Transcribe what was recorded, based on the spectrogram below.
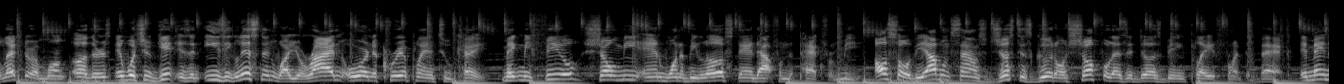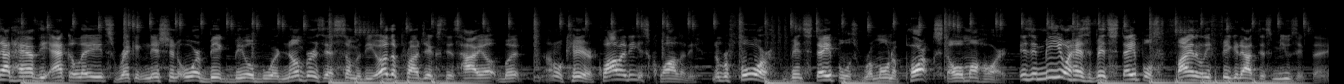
Selektah, among others. And what you get is an easy listening while you're riding or in the crib playing 2K. Make Me Feel, Show Me, and Wanna Be Loved stand out from the pack for me. Also, the album sounds just as good on shuffle as it does being played front to back. It may not have the accolades, recognition, or big billboard numbers as some of the other projects this high up, but I don't care. Quality is quality. Number four, Vince Staples, Ramona Park Stole My Heart. Is it me or has Vince Staples finally figured out this music thing?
